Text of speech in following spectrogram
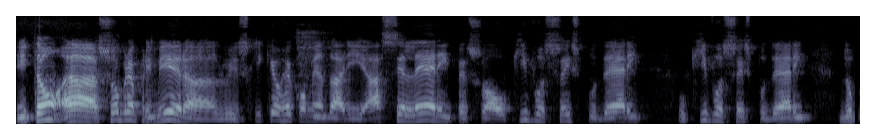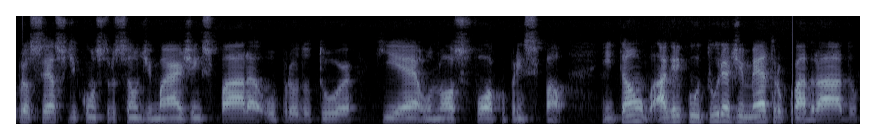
Então, ah, sobre a primeira, Luiz, o que, que eu recomendaria? Acelerem, pessoal, o que vocês puderem, o que vocês puderem no processo de construção de margens para o produtor, que é o nosso foco principal. Então, agricultura de metro quadrado,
